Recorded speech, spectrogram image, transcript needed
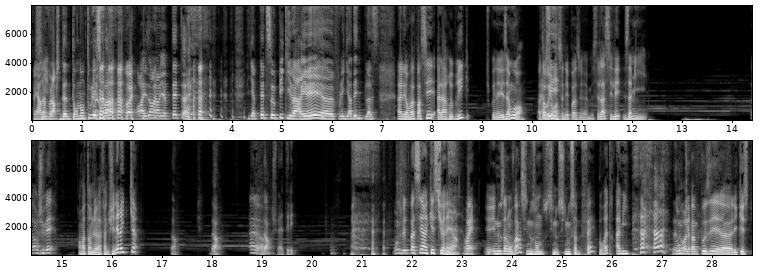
Regarde, il va falloir que je donne ton nom tous les soirs. Ouais. En disant, alors il y a peut-être, il y a peut-être Sophie qui va arriver. euh, faut lui garder une place. Allez, on va passer à la rubrique. Tu connais les amours. Attention, oui. hein, ce n'est pas. euh, Mais celle-là, c'est les amis. Alors, je vais. On va attendre la fin du générique. Non, Alors, non, je suis à la télé. donc je vais te passer un questionnaire. Ouais. Et, et nous allons voir si nous, on- si, nous, si nous sommes faits pour être amis. Donc, drôle. tu vas me poser euh, les questions.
